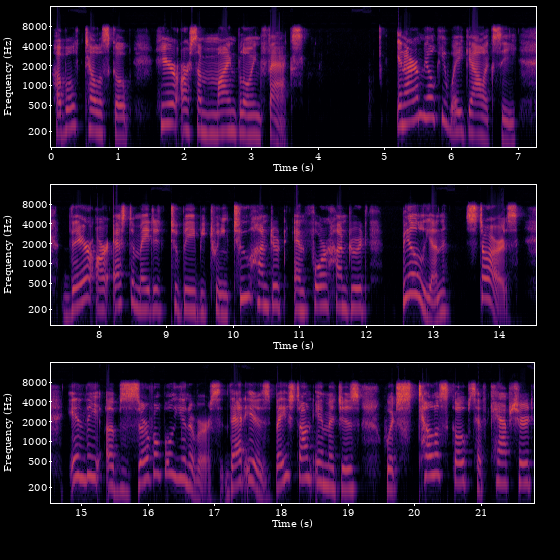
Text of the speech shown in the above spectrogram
Hubble telescope, here are some mind-blowing facts. In our Milky Way galaxy, there are estimated to be between 200 and 400 billion stars. In the observable universe, that is, based on images which telescopes have captured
